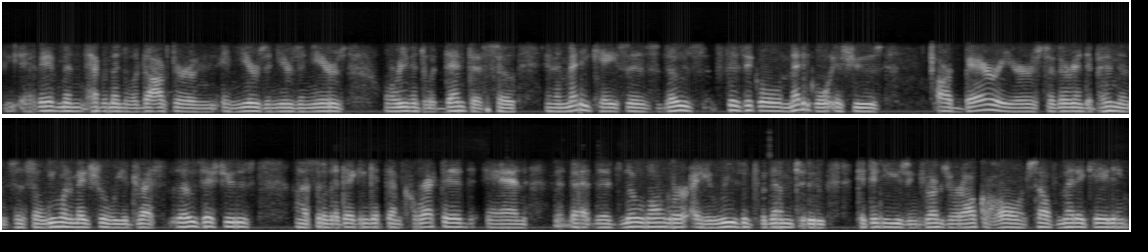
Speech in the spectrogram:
They have been haven't been to a doctor in, in years and years and years, or even to a dentist. So, and in many cases, those physical medical issues are barriers to their independence. And so we want to make sure we address those issues uh, so that they can get them corrected and that there's no longer a reason for them to continue using drugs or alcohol and self medicating.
